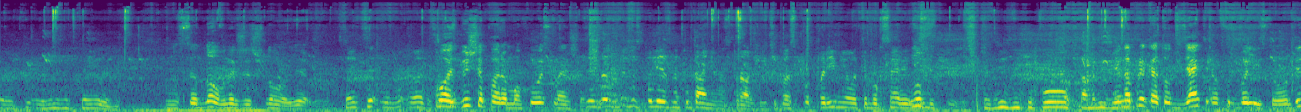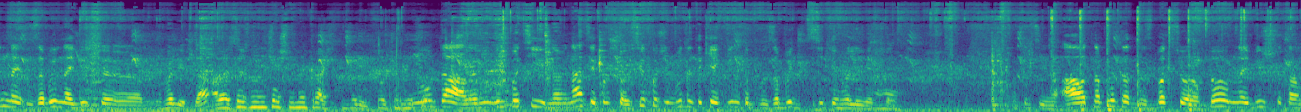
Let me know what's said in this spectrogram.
е, різних періодів. Ну все одно в них же ж ну, є. Це, це, е, У когось більше перемог, у когось менше. Це завжди безполезне питання насправді. Типа порівнювати боксерів Ну, з, різних епох, там Ну, різні. наприклад, от взять футболіста, один най- забив найбільше е, голів, да? Але це ж не означає, що він найкращий футболіст. От в Ну так, да, але ну, він по цій номінації пройшов. Всі хочуть бути такі, як він, тобто забити стільки голів, як ти. Офіційно. А от, наприклад, з боксерів, хто найбільше там.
